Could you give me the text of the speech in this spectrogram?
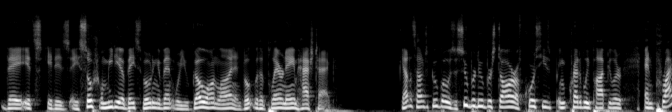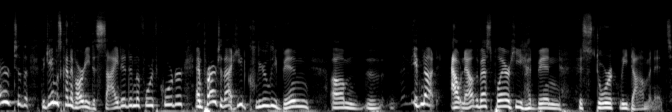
They it's it is a social media based voting event where you go online and vote with a player name hashtag. Giannis Antetokounmpo is a super duper star. Of course, he's incredibly popular. And prior to the the game was kind of already decided in the fourth quarter. And prior to that, he had clearly been, um, if not out and out the best player, he had been historically dominant.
